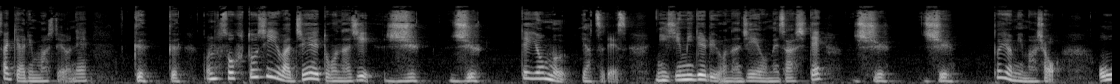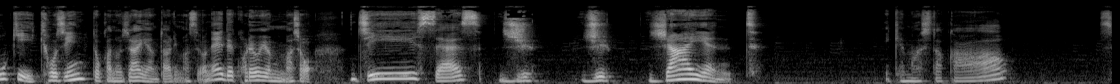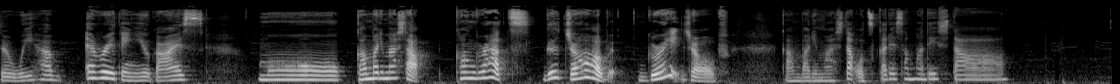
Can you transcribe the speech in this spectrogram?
さっきありましたよね。グッ、グ。このソフト G は J と同じジュ、ジュって読むやつです。にじみ出るような J を目指して、ジュ、ジュと読みましょう。大きい巨人とかのジャイアントありますよね。で、これを読みましょう。G says ジュ、ジュ、giant いけましたか ?So we have everything you guys もう頑張りました Congrats! Good job! Great job! 頑張りましたお疲れ様でした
